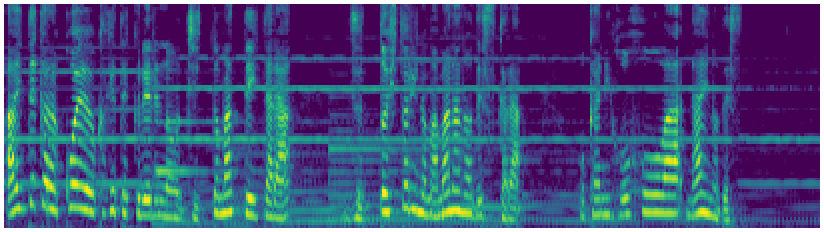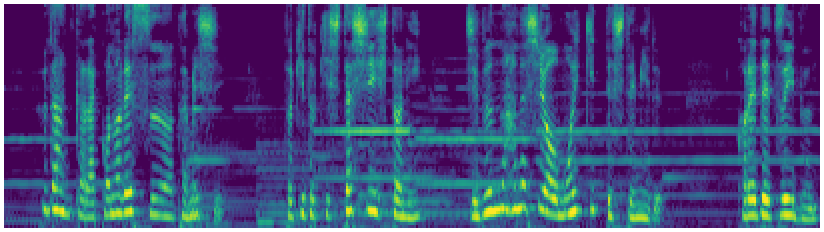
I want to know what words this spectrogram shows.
相手から声をかけてくれるのをじっと待っていたら、ずっと一人のままなのですから、他に方法はないのです。普段からこのレッスンを試し、時々親しい人に自分の話を思い切ってしてみる。これで随分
